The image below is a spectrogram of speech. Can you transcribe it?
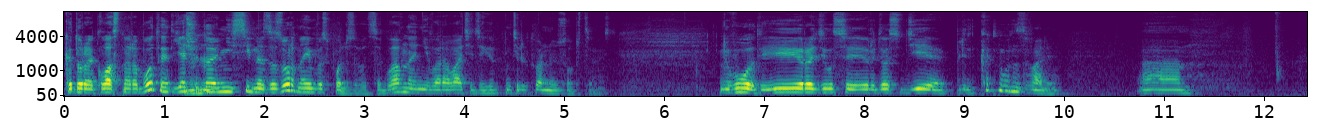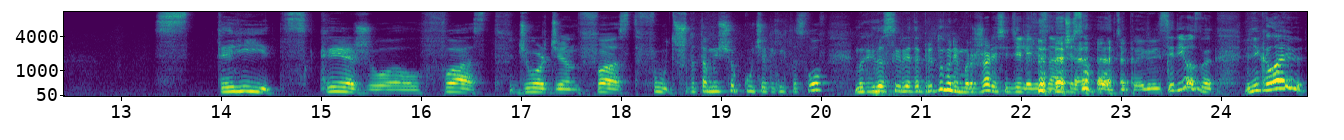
которое классно работает, я Мгм. считаю, не сильно зазорно им воспользоваться. Главное не воровать интеллектуальную собственность. Вот, и родился, родилась идея, блин, как мы его назвали? А, Стрит, casual, fast, Georgian, fast, food, что-то там еще куча каких-то слов. Мы когда с Ирой это придумали, мы ржали, сидели, я не знаю, часа пол, типа, я говорю, серьезно? В Николаеве?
